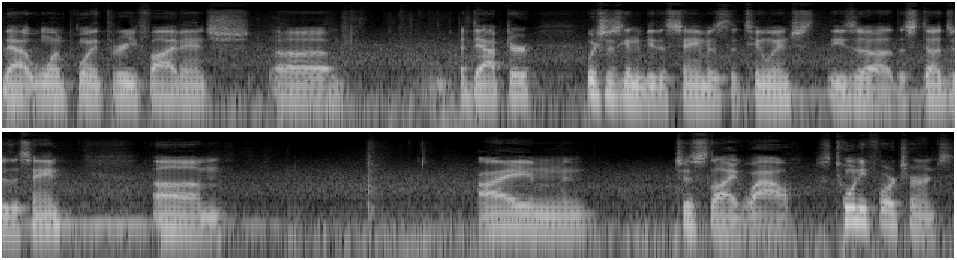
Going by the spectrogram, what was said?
that 1.35 inch uh, adapter, which is gonna be the same as the two inch. These, uh, the studs are the same. Um, I'm just like, wow, it's 24 turns.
